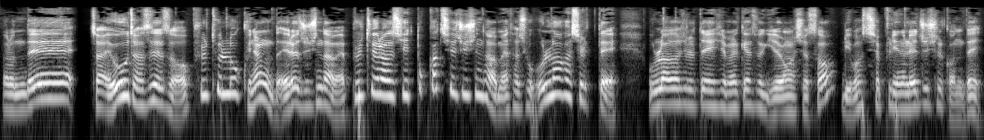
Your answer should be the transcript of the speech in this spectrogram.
그런데 자 요 자세에서 full twirl로 그냥 내려주신 다음에 full twirl 하듯이 똑같이 해주신 다음에 다시 올라가실 때 올라가실 때 힘을 계속 이용하셔서 reverse chaplin을 해주실 건데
